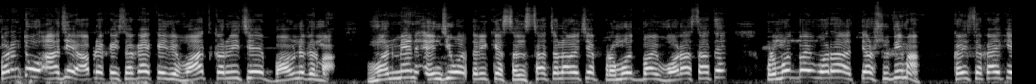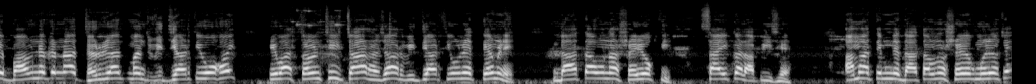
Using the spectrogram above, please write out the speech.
પરંતુ આજે આપણે કહી શકાય કે જે વાત કરવી છે ભાવનગરમાં વન મેન એનજીઓ તરીકે સંસ્થા ચલાવે છે પ્રમોદભાઈ વોરા સાથે. પ્રમોદભાઈ વોરા અત્યાર સુધીમાં કહી શકાય કે ભાવનગરના જરૂરિયાતમંદ વિદ્યાર્થીઓ હોય એવા ત્રણથી ચાર હજાર વિદ્યાર્થીઓને તેમણે દાતાઓના સહયોગથી સાયકલ આપી છે. આમાં તેમને દાતાઓનો સહયોગ મળ્યો છે.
